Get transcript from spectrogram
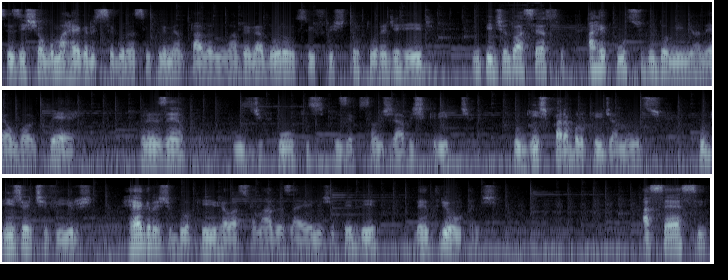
se existe alguma regra de segurança implementada no navegador ou em sua infraestrutura de rede, impedindo o acesso a recursos do domínio ANEL.gov.br. Por exemplo, uso de cookies, execução de JavaScript, plugins para bloqueio de anúncios, plugins de antivírus, regras de bloqueio relacionadas a LGPD, dentre outras. Acesse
